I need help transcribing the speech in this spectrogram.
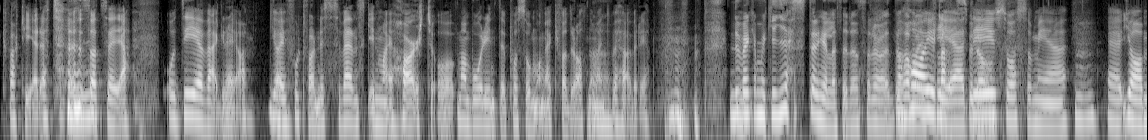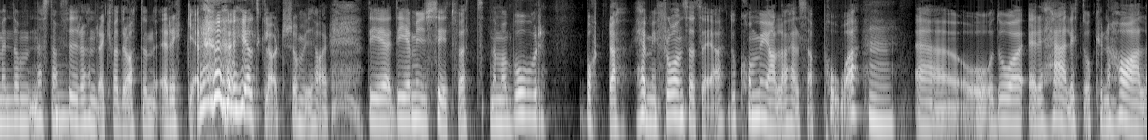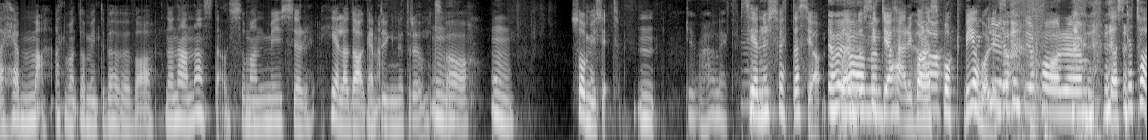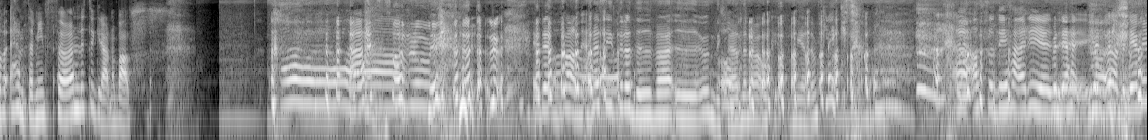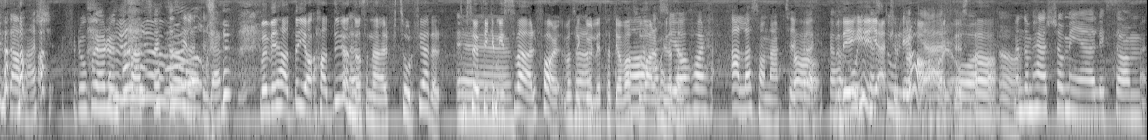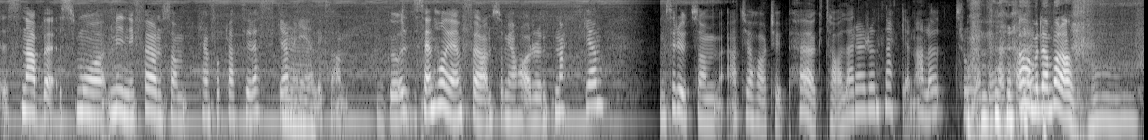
kvarteret, Mm. så att säga. Och det vägrar jag. Jag är fortfarande svensk in my heart och man bor inte på så många kvadrat när man inte behöver det. Du verkar mycket gäster hela tiden, så då, då Mm. Har man ju plats det. för Det är dem. ju så som är... Mm. Eh, ja, men de nästan 400 kvadraten räcker. Helt klart, som vi har. Det, det är mysigt, för att när man bor borta hemifrån, så att säga, då kommer ju alla och hälsa på. Mm. Eh, och då är det härligt att kunna ha alla hemma. Att man, de inte behöver vara någon annanstans. Så man myser hela dagarna. Dygnet runt. Mm. Ja. Mm. Så mysigt. Mm. Gud vad härligt. Se, nu svettas jag. Ja, och ja, ändå men- sitter jag här i bara Ja, sport-bh. Liksom. jag jag har... ehm, Jag ska ta, hämta min fön lite grann och bara... så roligt. Är det här sitter Adiva i underkläderna och med en fläkt. Alltså det här är... Men det här- jag överlever inte annars. För då går jag runt och bara svettas hela tiden. Men vi hade, jag hade ju ändå en sån här solfjäder. Så jag fick av min svärfar. Det var så gulligt för att jag var så varm alltså hela jag tiden. Alla såna typer. Ja, Jag men har det är ju olika jäkligt bra faktiskt. och- Ja. Men de här som är liksom snabb, små minifön som kan få plats i väskan Mm. är liksom guld. Sen har jag en fön som jag har runt nacken. Det ser ut som att jag har typ högtalare runt nacken. Alla tror att det är högtalare. Ja men den bara...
